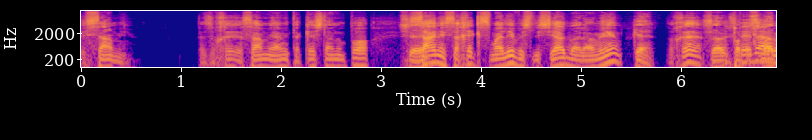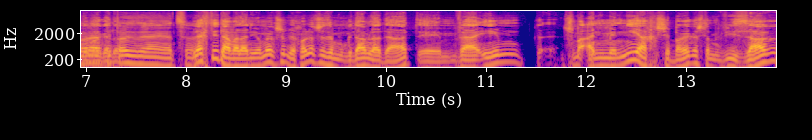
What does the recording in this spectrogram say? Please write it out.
בסמי. אתה זוכר, סמי היה מתעקש לנו פה, ש- סאן ישחק שמאלי בשלישיית בלמים? כן. זוכר? בגדול. פתאום זה יצא. לך תדע, אבל אני אומר שוב, יכול להיות שזה מוקדם לדעת, אה, והאם... תשמע, אני מניח שברגע שאתה מביא זר,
